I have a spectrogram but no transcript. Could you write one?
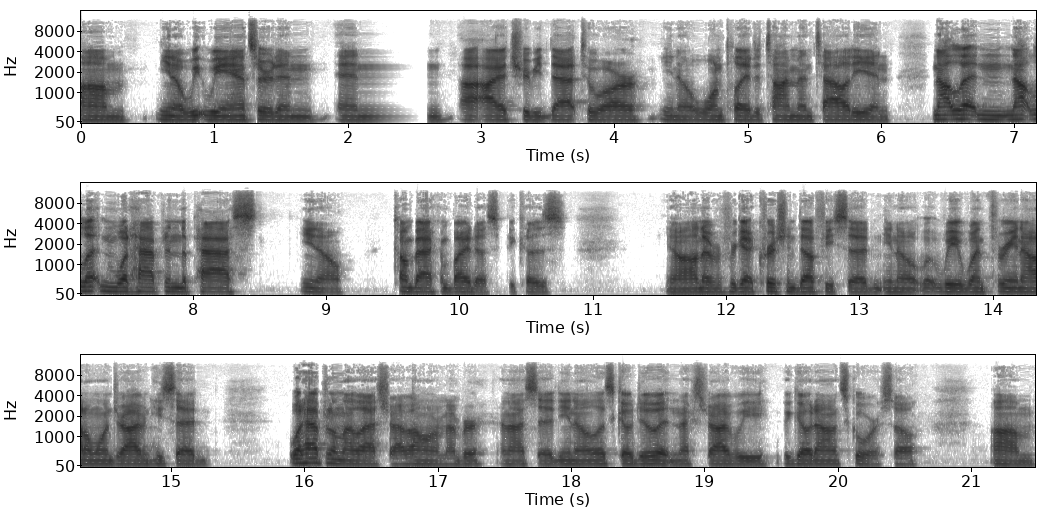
um, you know, we, we answered and and I, I attribute that to our, you know, one play at a time mentality and not letting not letting what happened in the past, you know, come back and bite us because you know, I'll never forget Christian Duffie said, you know, we went three and out on one drive and he said, what happened on my last drive? I don't remember. And I said, you know, let's go do it. next drive, we we go down and score. So um,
